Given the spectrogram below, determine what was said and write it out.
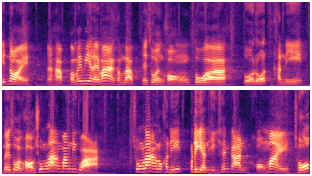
นิดหน่อยนะครับก็ไม่มีอะไรมากสำหรับในส่วนของตัวตัวรถคันนี้ ในส่วนของช่วงล่างบ้างดีกว่า ช่วงล่างรถคันนี้เปลี่ยนอีกเช่นกันของใหม่โชค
